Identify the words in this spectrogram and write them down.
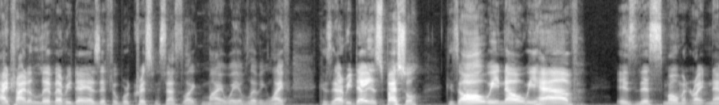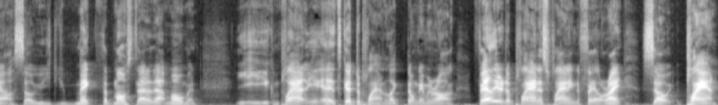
I try to live every day as if it were Christmas. That's like my way of living life because every day is special because all we know we have is this moment right now. So you, you make the most out of that moment. You, you can plan. It's good to plan. Like don't get me wrong. Failure to plan is planning to fail, right? So plan.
